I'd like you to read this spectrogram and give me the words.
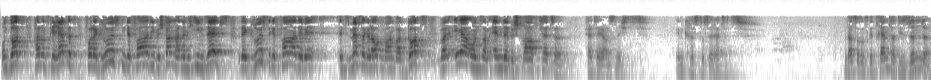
Und Gott hat uns gerettet vor der größten Gefahr, die bestanden hat, nämlich ihn selbst. Der größte Gefahr, der wir ins Messer gelaufen waren, war Gott, weil er uns am Ende bestraft hätte hätte er uns nicht in Christus errettet. Und das, was uns getrennt hat, die Sünde,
